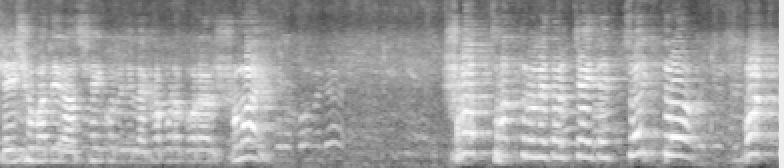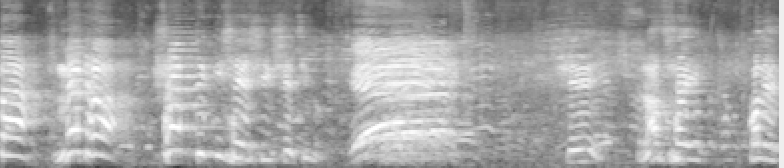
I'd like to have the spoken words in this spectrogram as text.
সেই সুবাদে রাজশাহী কলেজে লেখাপড়া করার সময় সব ছাত্র নেতার চাইতে চরিত্র বক্তা মেধা সব দিক সে শীর্ষে ছিল। সে রাজশাহী কলেজ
